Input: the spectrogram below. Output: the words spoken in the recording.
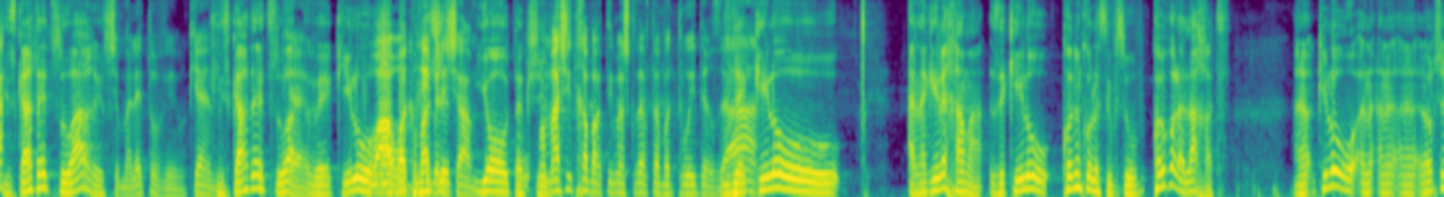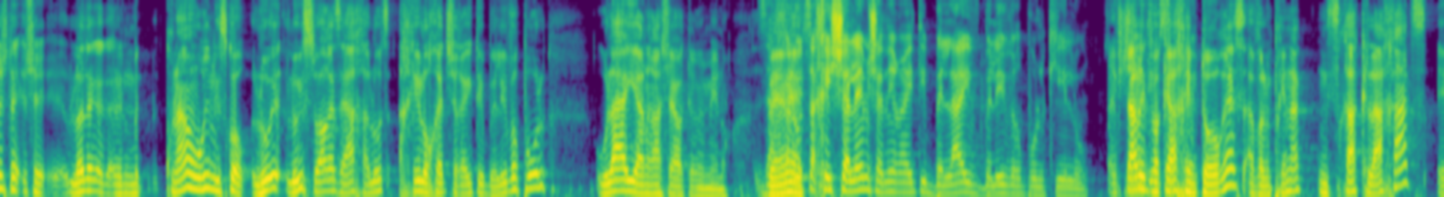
כי הזכרת את סוארס, שמלא טובים, כן. כי הזכרת את סוארס, כן. וכאילו, וואו, הדריבל שם. יואו, תקשיב. ממש התחברתי למה שכתבת בטוויטר, זה זה היה... כאילו, אני אגיד לך מה, זה כאילו, קודם כל הסבסוב, קודם כל הלחץ. אני, כאילו, אני, אני, אני לא חושב ש... ש לא יודע, כולם אמורים לזכור, לואי, לואי סוארז היה החלוץ הכי לוחץ שראיתי בליברפול, אולי יאן ראש היה יותר ממנו. זה באמת. החלוץ הכי שלם שאני ראיתי בלייב בליברפול, כאילו. אפשר להתווכח. עם תורס, אבל מבחינת משחק לחץ, אה,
